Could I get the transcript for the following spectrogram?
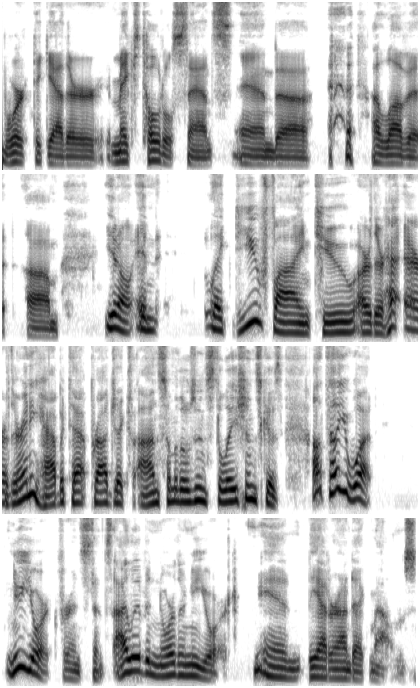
work together. It makes total sense, and uh, I love it. Um, you know, and like, do you find too? Are there ha- are there any habitat projects on some of those installations? Because I'll tell you what, New York, for instance, I live in northern New York in the Adirondack Mountains.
